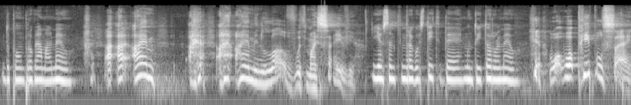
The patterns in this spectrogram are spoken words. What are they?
după un program al meu. I, I, I, am, I, I, I am in love with my Savior. Eu sunt îndrăgostit de Mântuitorul meu. What, what people say,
